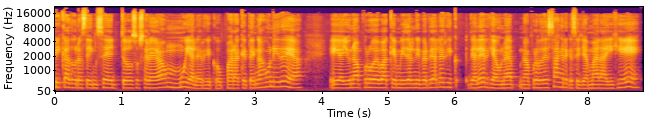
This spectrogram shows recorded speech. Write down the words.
picaduras de insectos, o sea, era muy alérgico. Para que tengas una idea, eh, hay una prueba que mide el nivel de, de alergia, una, una, prueba de sangre que se llama la IgE.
